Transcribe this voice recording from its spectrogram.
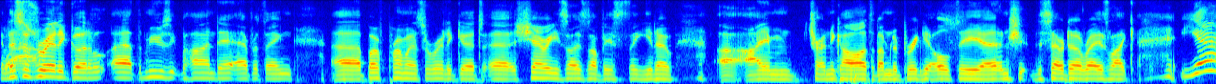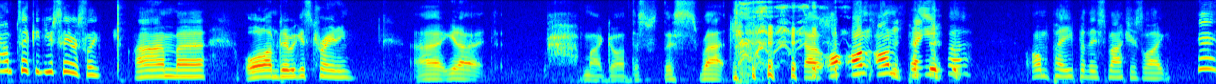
And This was Wow. really good. Uh, the music behind it, everything. Uh, both promos are really good. Uh, Sherry's is obviously, you know, uh, I'm training hard and I'm going to bring it all to you. And she, the Sarah Del Rey is like, yeah, I'm taking you seriously. I'm uh, all I'm doing is training. Uh, you know, my God, this this match. no, on, on on paper, on paper, this match is like, eh.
